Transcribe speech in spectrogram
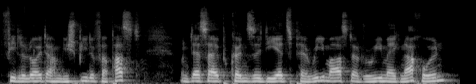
viele Leute haben die Spiele verpasst und deshalb können sie die jetzt per Remaster oder Remake nachholen.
